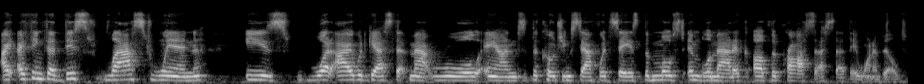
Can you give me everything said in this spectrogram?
I, I think that this last win is what I would guess that Matt Rhule and the coaching staff would say is the most emblematic of the process that they want to build.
